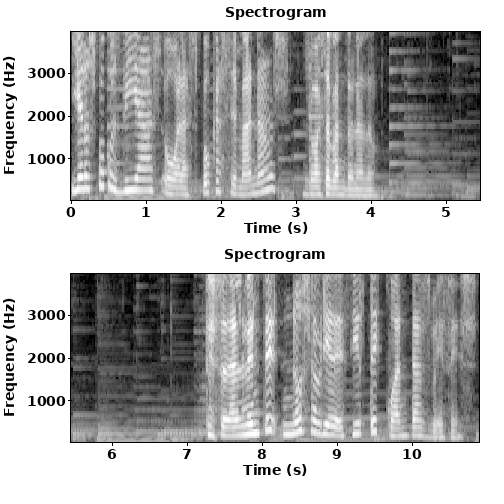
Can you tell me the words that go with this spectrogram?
y a los pocos días o a las pocas semanas lo has abandonado? Personalmente no sabría decirte cuántas veces.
